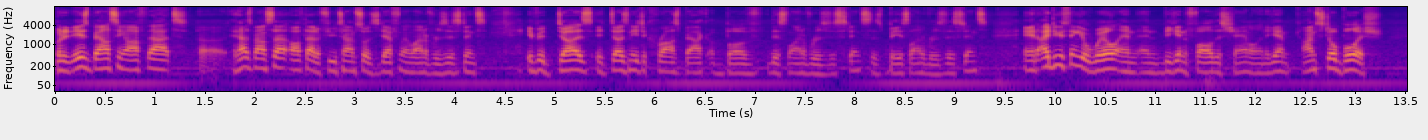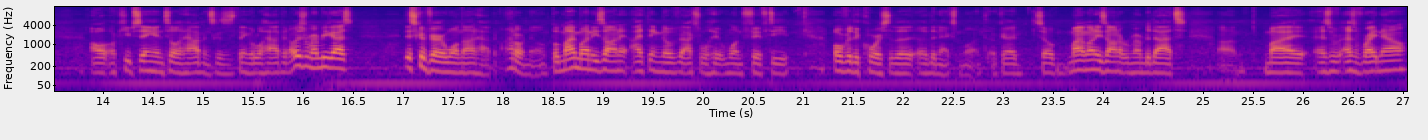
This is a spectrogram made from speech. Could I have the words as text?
But it is bouncing off that. Uh, it has bounced that off that a few times, so it's definitely a line of resistance. If it does, it does need to cross back above this line of resistance, this baseline of resistance. And I do think it will and, and begin to follow this channel. And again, I'm still bullish. I'll, I'll keep saying it until it happens because I think it will happen. Always remember, you guys, this could very well not happen. I don't know, but my money's on it. I think Novavax will hit 150 over the course of the of the next month. Okay, so my money's on it. Remember that. Um, my as of, as of right now,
